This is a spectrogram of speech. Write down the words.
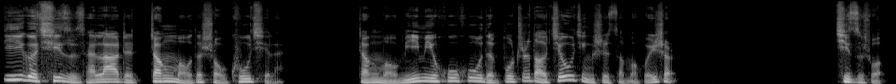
第一个妻子才拉着张某的手哭起来。张某迷迷糊糊的，不知道究竟是怎么回事妻子说：“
